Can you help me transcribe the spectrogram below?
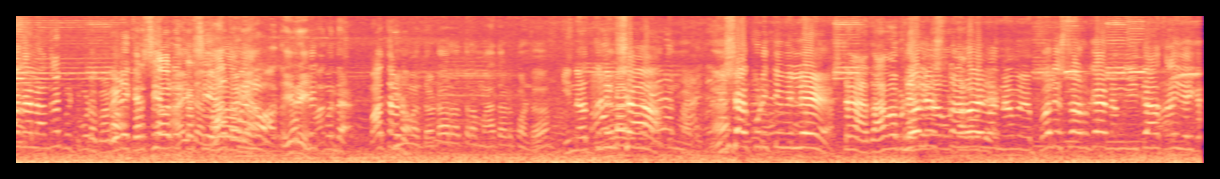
ಆಗಲ್ಲ ಅಂದ್ರೆ ಬಿಟ್ಬಿಡು ಬೇಡ. ಬಿಡಿ, ಕರ್ಸಿ ಅವ್ರನ್ನ ಕರ್ಸಿ. ಇರ್ರಿ. ಮಾತಾಡು. ದೊಡ್ಡವ್ರ ಹತ್ರ ಮಾತಾಡ್ಕೊಂಡು ಇನ್ನ ಹತ್ತು ನಿಮಿಷ. ವಿಷ ಕುಡಿತೀವಿ ಇಲ್ಲಿ. ಅಷ್ಟೇ ನಮ್ಮ ಪೊಲೀಸ್ನವ್ರಿಗೆ ನಮ್ಗೆ ಇದಾತ ಈಗ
